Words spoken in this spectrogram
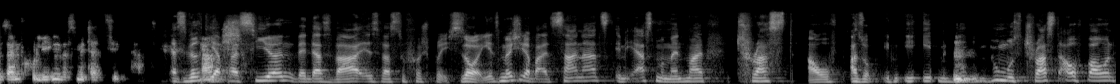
seinem Kollegen das miterzählt hat. Das wird ja. ja passieren, wenn das wahr ist, was du versprichst. So, jetzt möchte ich aber als Zahnarzt im ersten Moment mal Trust auf, also du, mhm. du musst Trust aufbauen,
